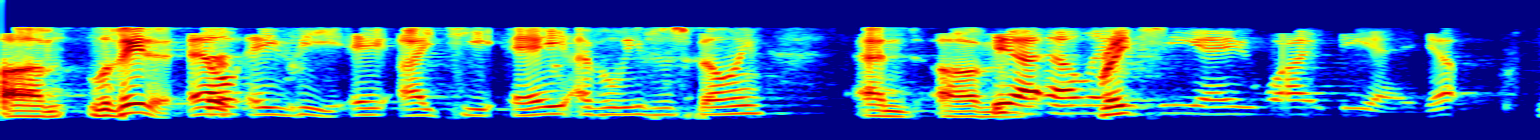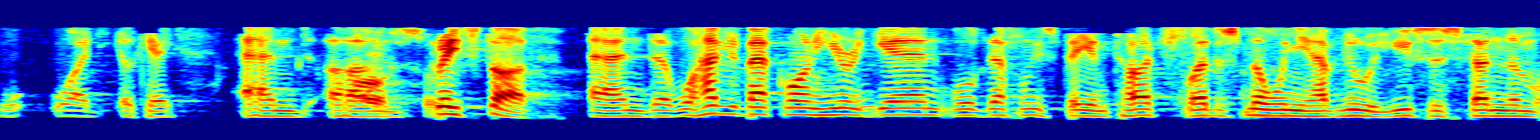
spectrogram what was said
Um, L A V A I T A, I believe is the spelling, and um, Yeah, L A. V A Y D A. Yep. w- What? Okay, and um, Awesome. great stuff. And uh, we'll have you back on here again. We'll definitely stay in touch. Let us know when you have new releases. Send them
